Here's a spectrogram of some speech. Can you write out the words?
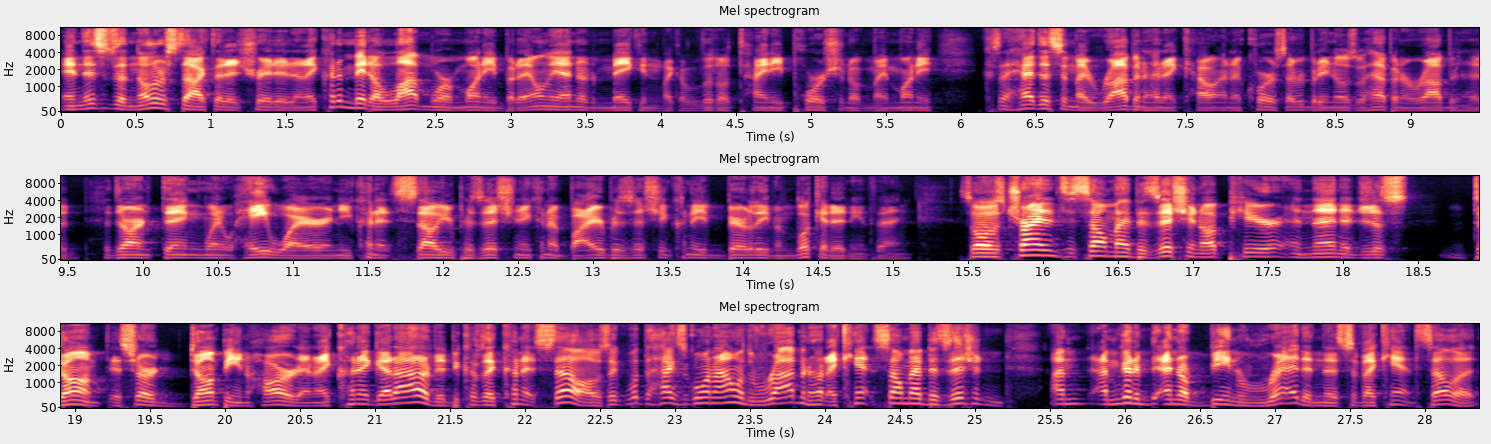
And this is another stock that I traded, and I could have made a lot more money, but I only ended up making like a little tiny portion of my money because I had this in my Robinhood account, and of course, everybody knows what happened to Robinhood. The darn thing went haywire, and you couldn't sell your position, you couldn't buy your position, couldn't even barely even look at anything. So I was trying to sell my position up here, and then it just dumped. It started dumping hard, and I couldn't get out of it because I couldn't sell. I was like, "What the heck's going on with Robinhood? I can't sell my position. I'm I'm gonna end up being red in this if I can't sell it."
